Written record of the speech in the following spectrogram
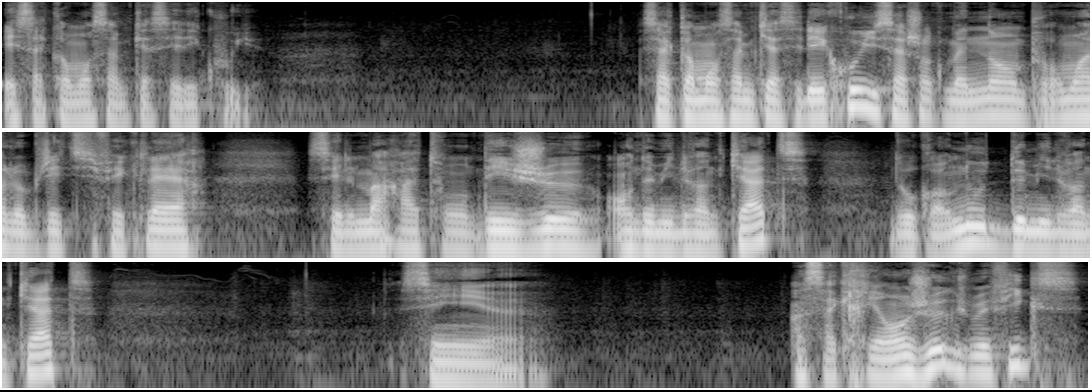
et ça commence à me casser les couilles. Ça commence à me casser les couilles, sachant que maintenant, pour moi, l'objectif est clair. C'est le marathon des Jeux en 2024. Donc en août 2024. C'est euh, un sacré enjeu que je me fixe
